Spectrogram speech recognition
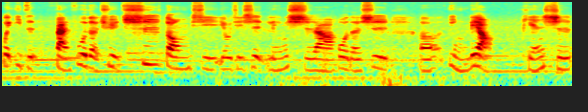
会一直反复的去吃东西，尤其是零食啊，或者是呃饮料、甜食。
